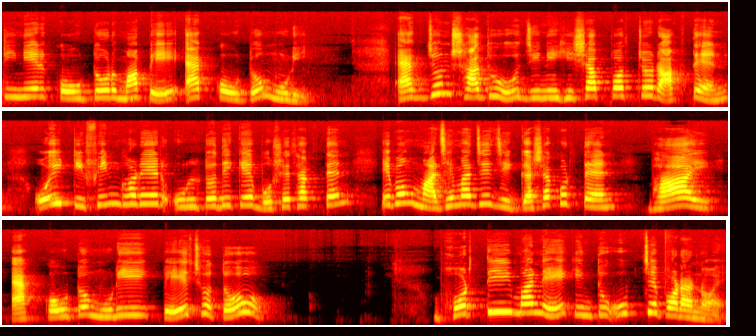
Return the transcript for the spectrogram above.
টিনের কৌটোর মাপে এক কৌটো মুড়ি। একজন সাধু যিনি হিসাবপত্র রাখতেন, ওই টিফিন ঘরের উল্টো দিকে বসে থাকতেন এবং মাঝে মাঝে জিজ্ঞাসা করতেন ভাই, এক কৌটো মুড়ি পেয়েছ তো? ভর্তি মানে কিন্তু উপচে পড়া নয়।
